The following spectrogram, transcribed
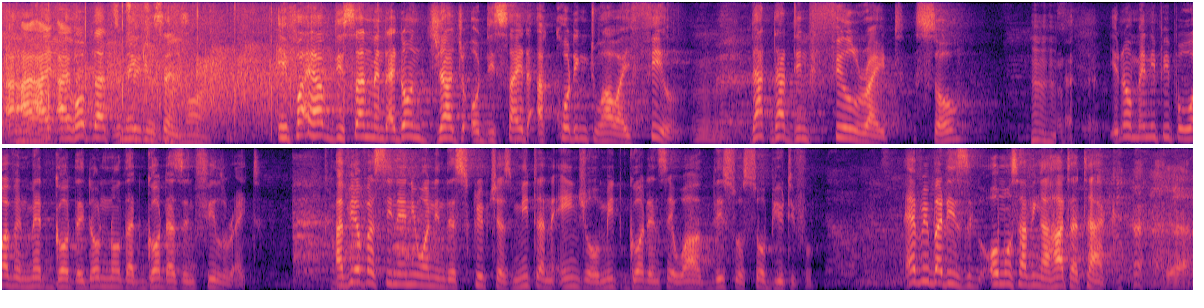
I, I, I hope that's You're making teaching. sense. If I have discernment, I don't judge or decide according to how I feel. Mm. That, that didn't feel right. So, you know, many people who haven't met God, they don't know that God doesn't feel right. Have you ever seen anyone in the scriptures meet an angel or meet God and say, wow, this was so beautiful? Everybody's almost having a heart attack. Yeah.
